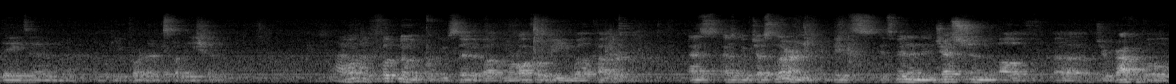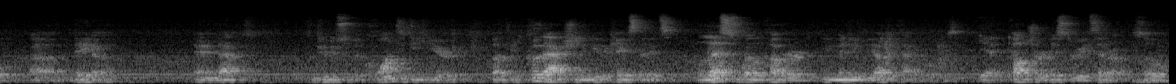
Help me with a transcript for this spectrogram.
the data and, and give further explanation. I want to footnote what you said about Morocco being well covered. As, as we've just learned, it's, it's been an ingestion of uh, geographical uh, data, and that contributes to the quantity here, but it could actually be the case that it's less well covered in many of the other categories, Yeah. culture, history, etc. So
